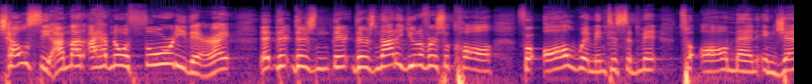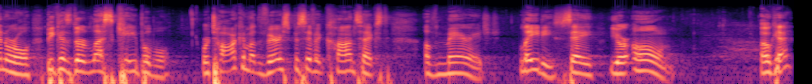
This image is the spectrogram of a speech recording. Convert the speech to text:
Chelsea, I'm not, I have no authority there, right? There, there's, there, there's not a universal call for all women to submit to all men in general because they're less capable. We're talking about the very specific context of marriage. Ladies, say your own. Okay?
